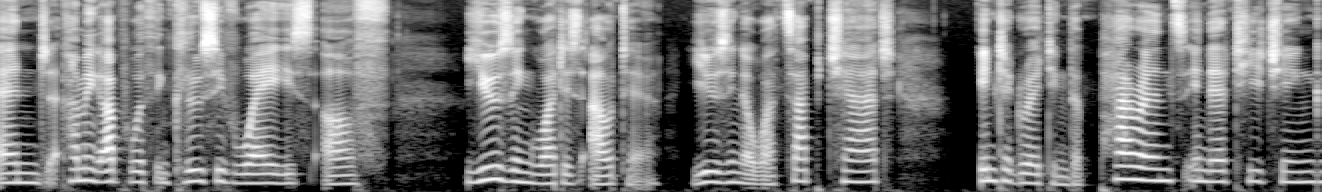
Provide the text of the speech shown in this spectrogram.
and coming up with inclusive ways of using what is out there, using a WhatsApp chat, integrating the parents in their teaching,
